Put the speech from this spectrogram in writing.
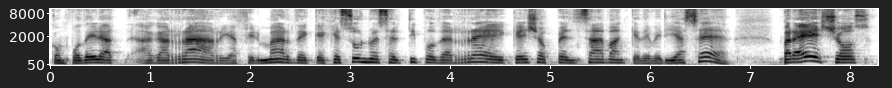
con poder agarrar y afirmar de que Jesús no es el tipo de rey que ellos pensaban que debería ser. Para ellos,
